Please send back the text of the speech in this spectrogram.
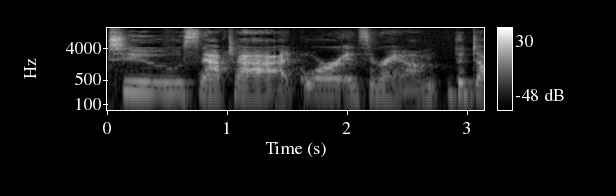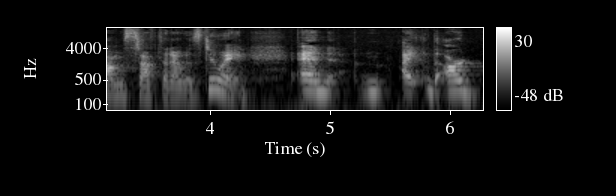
to Snapchat or Instagram the dumb stuff that I was doing. And I, our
